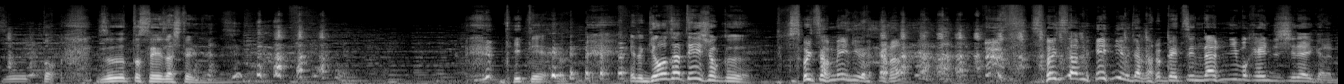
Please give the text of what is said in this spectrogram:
ずーっと、ずーっと正座してるんだよね。でいて、えっと、餃子定食、そいつはメニューだからそいつはメニューだから別に何にも返事しないからね。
